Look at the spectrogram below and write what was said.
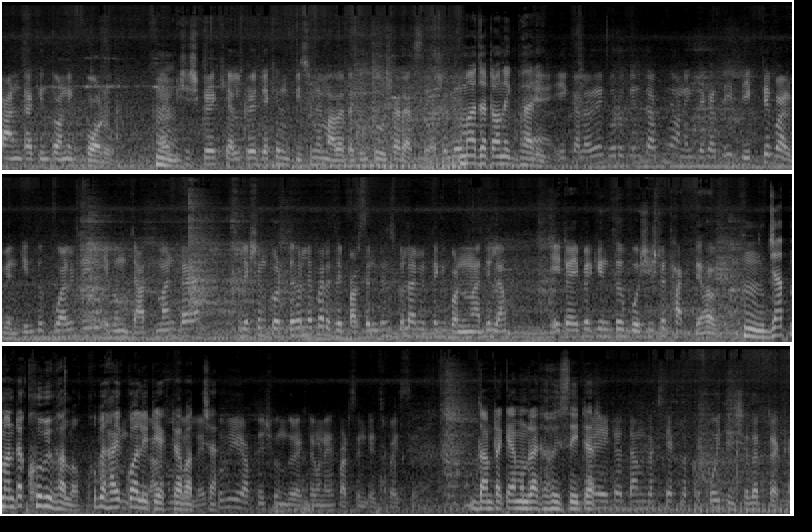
কানটা কিন্তু অনেক বড়। বিশেষ করে খেয়াল করে দেখেন পিছনে মাজাটা কিন্তু ওষার আছে। আসলে মাজাটা অনেক ভারী। হ্যাঁ, এই কালারের গরু কিন্তু আপনি অনেক জায়গাতেই দেখতে পারবেন কিন্তু কোয়ালিটি এবং জাতমানটা সিলেকশন করতে হলে পারে যে পার্সেন্টেজগুলো আমি আপনাকে বর্ণনা দিলাম এই টাইপের কিন্তু বৈশিষ্ট্য থাকতে হবে। হুম জাতমানটা খুবই ভালো খুবই হাই কোয়ালিটি একটা বাচ্চা। খুবই আপনি সুন্দর একটা মানে পার্সেন্টেজ পাইছে। দামটা কেমন রাখা হয়েছে এটার? এটার দাম রাখছে এক লক্ষ পঁয়ত্রিশ হাজার টাকা।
